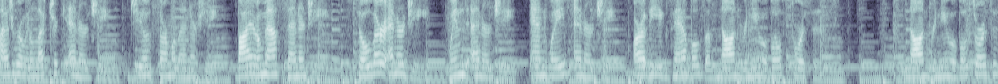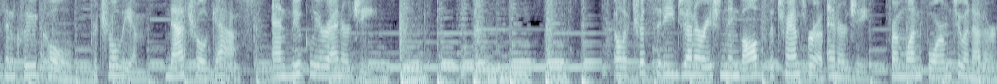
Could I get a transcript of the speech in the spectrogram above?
Hydroelectric energy, geothermal energy, biomass energy, solar energy, wind energy, and wave energy are the examples of non-renewable sources. Non-renewable sources include coal, petroleum, natural gas, and nuclear energy. Electricity generation involves the transfer of energy from one form to another.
